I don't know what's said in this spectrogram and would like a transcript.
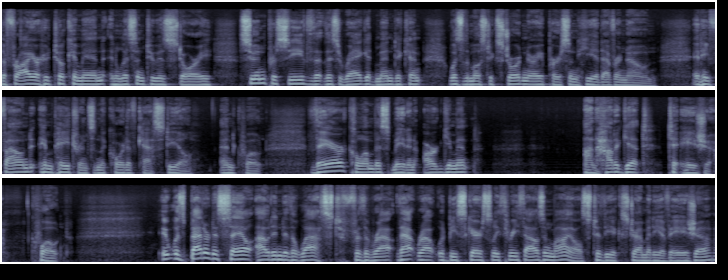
The friar who took him in and listened to his story soon perceived that this ragged mendicant was the most extraordinary person he had ever known, and he found him patrons in the court of Castile. End quote. There, Columbus made an argument on how to get to Asia. Quote, it was better to sail out into the west, for the route, that route would be scarcely 3,000 miles to the extremity of Asia.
